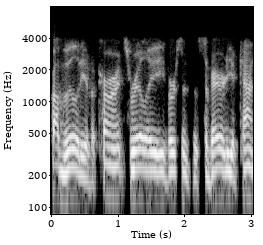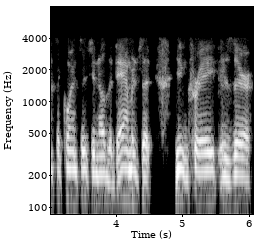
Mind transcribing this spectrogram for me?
probability of occurrence, really, versus the severity of consequences. You know, the damage that you can create. Is there,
